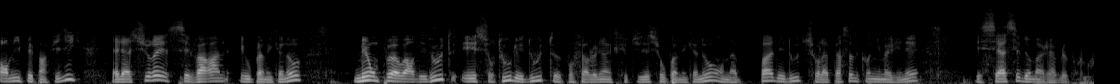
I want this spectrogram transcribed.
hormis pépin physique, elle est assurée. C'est Varane et Upamecano. Mais on peut avoir des doutes, et surtout les doutes, pour faire le lien avec ce que tu disais sur Upamecano, on n'a pas des doutes sur la personne qu'on imaginait. Et c'est assez dommageable pour le coup.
